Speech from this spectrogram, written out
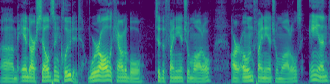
um, and ourselves included. We're all accountable to the financial model, our own financial models, and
